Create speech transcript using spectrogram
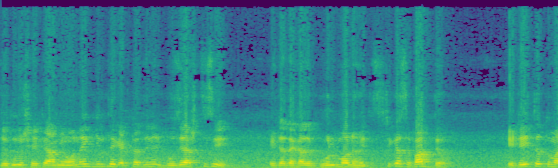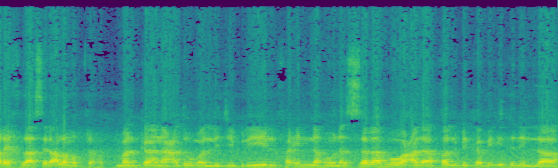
যদিও সেটা আমি অনেক দিন থেকে একটা জিনিস বুঝে আসতেছি, এটা দেখা যায় ভুল মনে হইতেছে। ঠিক আছে, বাদ দেও। এটাই তো তোমার এখলাসের আলামতটা হবে। মান কানা আদু আল্লি জিবরিল ফাইন্নাহু নাযালাহু আলা কলবিকা বিইذنিল্লাহ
